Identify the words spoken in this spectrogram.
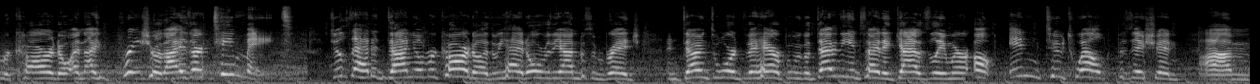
Ricciardo. And I'm pretty sure that is our teammate. Just ahead of Daniel Ricciardo as we head over the Anderson Bridge and down towards the hairpin. We go down the inside of Gasly and we're up into 12th position. Um,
